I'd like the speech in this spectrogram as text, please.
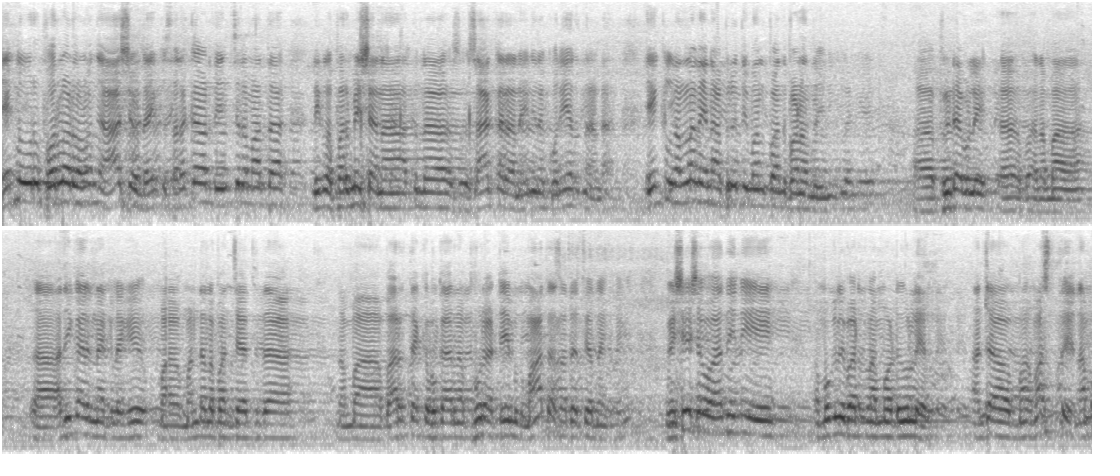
ಎಂಗ್ಲ ಊರು ಪೊರ್ಲಾಡ ಒಂಜಿ ಆಸೆ ಉಂಟು. ಎಂಕ್ ಸರ್ಕಾರದ ಇಂಚಿನ ಮಾತ ನಿಕ್ಲ ಪರ್ಮಿಷನ್ ಅದನ್ನ ಸಹಕಾರನ ಇಂಜಿನ ಕೊರಿಯರ್ದಂಡ ಎಂಕ್ಲ ನಲ್ಲ ಏನು ಅಭಿವೃದ್ಧಿ ಮನ್ಪ ಅಂದ್ ಪಣಂದು. ನಿಕ್ಲಗೆ ಪಿ ಡಬ್ಲ್ಯೂ ನಮ್ಮ ಅಧಿಕಾರಿ ನಾಯಕರಿಗೆ ಮ- ಮಂಡಲ ಪಂಚಾಯತ್ದ, ನಮ್ಮ ಭಾರತಕ್ಕೆ ಕಾರಣ ಪೂರ ಟೀಮ್ಗೆ ಮಾತಾ ಸದಸ್ಯರ ನಾಯಕರಿಗೆ ವಿಶೇಷವಾದಿ ನೀ ಮುಗಿಲಿಬಾರ್ದು ನಮ್ಮ ಒಟ್ಟು ಅಂತ ಮಸ್ತ್ ನಮ್ಮ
